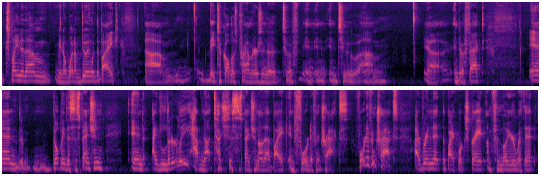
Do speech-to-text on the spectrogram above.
explain to them, you know, what I'm doing with the bike. Um, they took all those parameters into to, in, in, into um, uh, into effect and built me the suspension. And I literally have not touched the suspension on that bike in four different tracks. Four different tracks. I've ridden it. The bike works great. I'm familiar with it.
